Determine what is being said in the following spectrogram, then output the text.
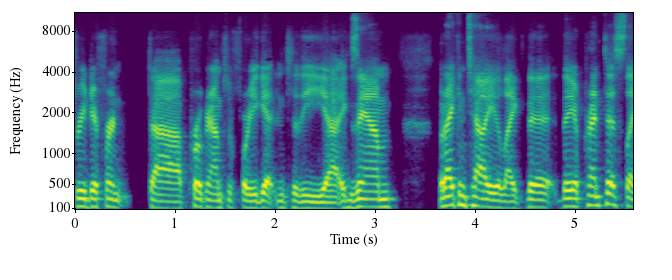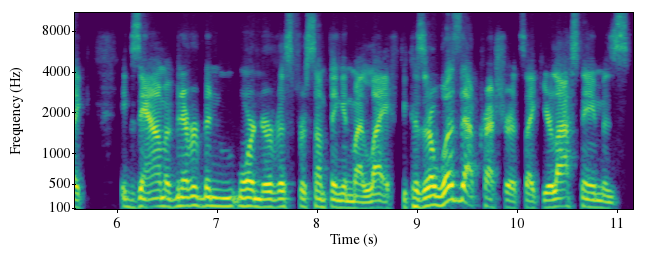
three different uh, programs before you get into the uh, exam. But I can tell you, like the, the apprentice, like exam, I've never been more nervous for something in my life because there was that pressure. It's like your last name is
